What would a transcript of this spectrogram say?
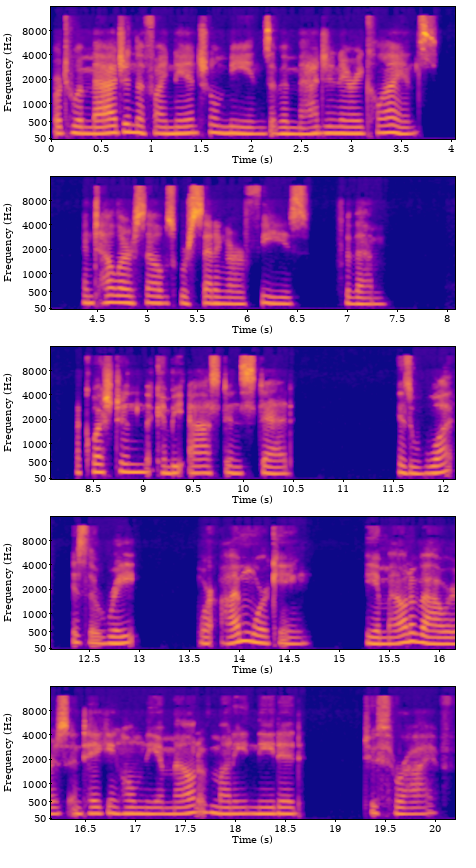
or to imagine the financial means of imaginary clients and tell ourselves we're setting our fees for them. A question that can be asked instead is what is the rate where I'm working the amount of hours and taking home the amount of money needed to thrive?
